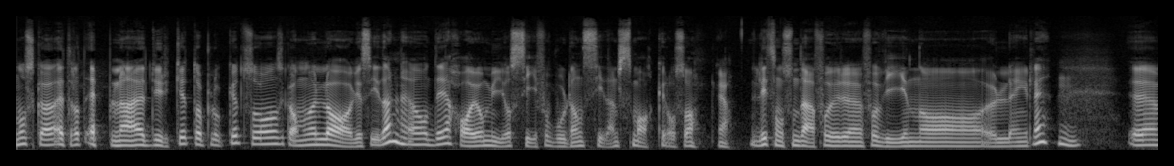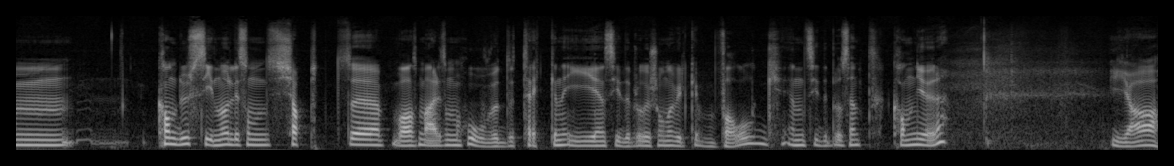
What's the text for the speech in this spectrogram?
nå skal, Etter at eplene er dyrket og plukket, så skal man jo lage sideren. Og det har jo mye å si for hvordan sideren smaker også. Ja. Litt sånn som det er for, for vin og øl, egentlig. Ehm, kan du si noe litt sånn kjapt uh, hva som er liksom hovedtrekkene i en siderproduksjon, og hvilke valg en siderprodusent kan gjøre? Ja.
